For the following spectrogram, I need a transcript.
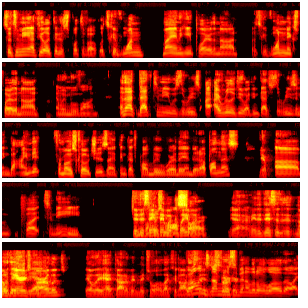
So to me, I feel like they just split the vote. Let's give one Miami Heat player the nod. Let's give one Knicks player the nod, and we move on. And that that to me was the reason. I, I really do. I think that's the reasoning behind it for most coaches. I think that's probably where they ended up on this. Yep. Um, but to me, did the same thing with Cleveland. Yeah, I mean, this is no Darius yeah. Garland. They only had Donovan Mitchell elected. Obviously, Garland's numbers starter. have been a little low, though. I,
